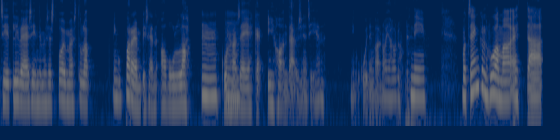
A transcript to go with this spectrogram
siitä live-esiintymisestä voi myös tulla niinku parempi sen avulla, mm. kunhan mm. se ei ehkä ihan täysin siihen niinku kuitenkaan nojaudu. Niin. Mutta sen kyllä huomaa, että äh,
